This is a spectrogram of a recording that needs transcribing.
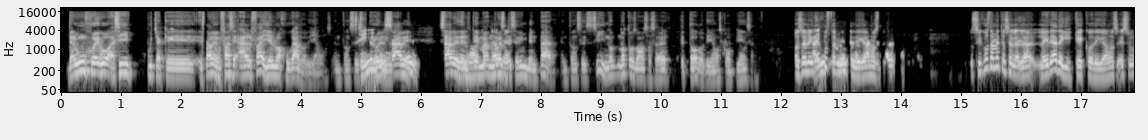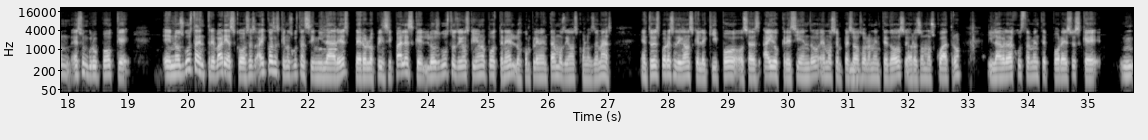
de algún juego así, pucha, que estaba en fase alfa y él lo ha jugado, digamos, entonces, sí, pero él sabe... Sí sabe del no, tema, totalmente. no es que se va a inventar. Entonces, sí, no, no todos vamos a saber de todo, digamos, como piensan. O sea, la idea Ahí justamente, digamos, sí, justamente, o sea, la, la, la, idea de Gikeko, digamos, es un, es un grupo que eh, nos gusta entre varias cosas. Hay cosas que nos gustan similares, pero lo principal es que los gustos, digamos, que yo no puedo tener, los complementamos, digamos, con los demás. Entonces, por eso, digamos que el equipo, o sea, ha ido creciendo. Hemos empezado mm. solamente dos, ahora somos cuatro. Y la verdad, justamente por eso es que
